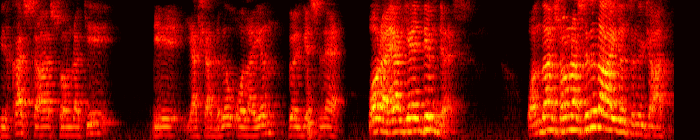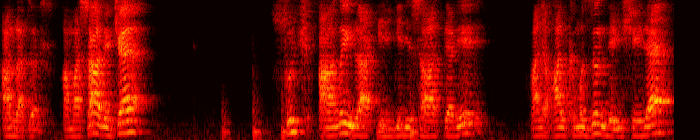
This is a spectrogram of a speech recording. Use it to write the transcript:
birkaç saat sonraki bir yaşadığı olayın bölgesine oraya geldim der. Ondan sonrasını da ayrıntılıca anlatır. Ama sadece suç anıyla ilgili saatleri hani halkımızın deyişiyle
